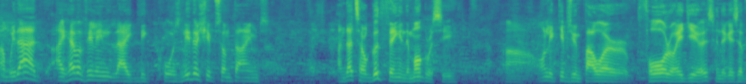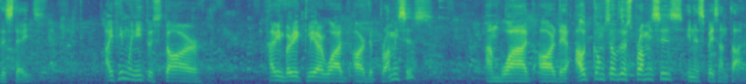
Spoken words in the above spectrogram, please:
And with that, I have a feeling like because leadership sometimes, and that's a good thing in democracy, only keeps you in power four or eight years in the case of the states. I think we need to start having very clear what are the promises and what are the outcomes of those promises in space and time.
